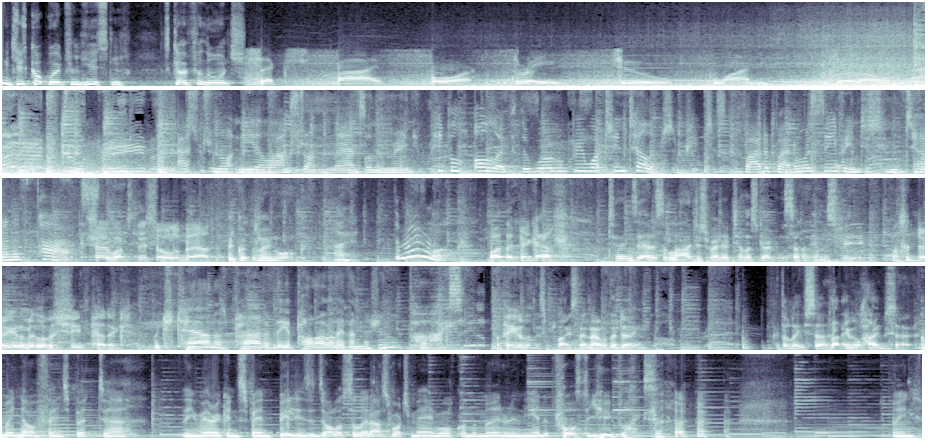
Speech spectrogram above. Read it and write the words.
We just got word from Houston. Let's go for launch. Six, five, four, three, two, one, zero. Astronaut Neil Armstrong lands on the moon. People all over the world will be watching television pictures provided by the receiving dish in the town of Parkes. So what's this all about? We've got the moonwalk. Hey? The moonwalk. Why'd they pick us? Turns out it's the largest radio telescope in the southern hemisphere. What's it doing in the middle of a sheep paddock? Which town is part of the Apollo 11 mission? Parkes. The people at this place, they know what they're doing? I believe so. Bloody well hope so. I mean, no offence, but uh, the Americans spend billions of dollars to let us watch man walk on the moon, and in the end it falls to you blokes. I mean,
